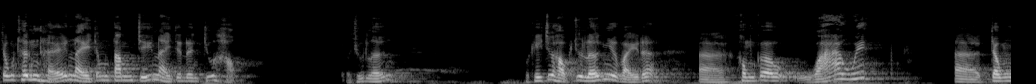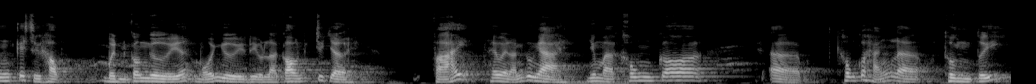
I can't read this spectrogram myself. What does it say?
trong thân thể này trong tâm trí này cho nên chúa học. Và chúa lớn. Và khi chúa học chúa lớn như vậy đó à, không có quả quyết à, trong cái sự học mình con người á, mỗi người đều là con Đức Chúa Trời. Phải theo hình ảnh của Ngài nhưng mà không có à, không có hẳn là thuần túy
